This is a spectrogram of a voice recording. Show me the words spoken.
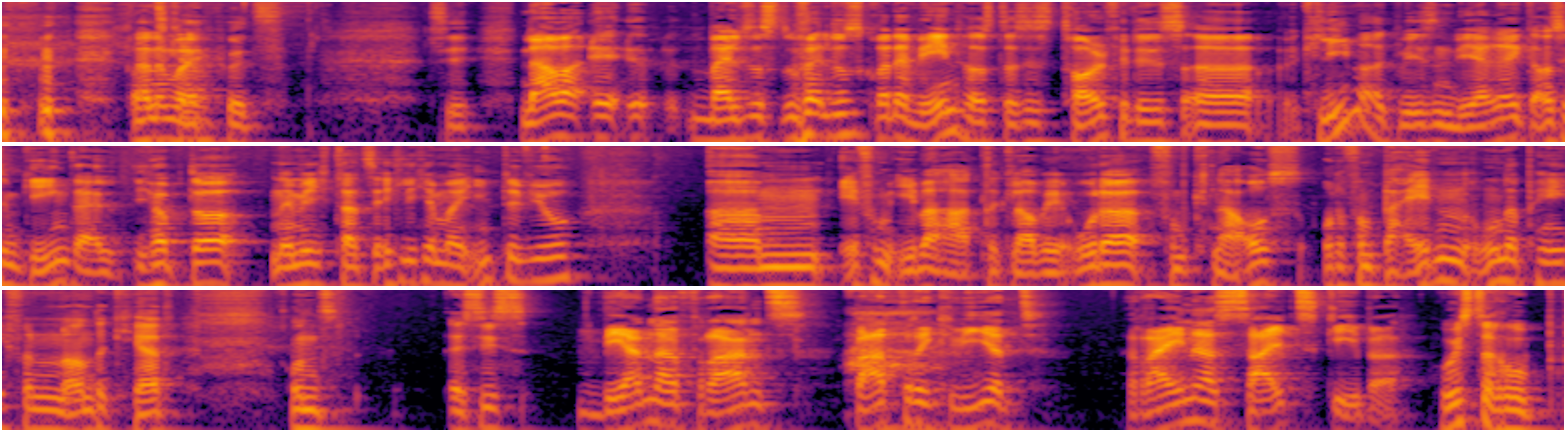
Warte mal kurz. Sie. Na, aber äh, weil du es weil du's gerade erwähnt hast, dass es toll für das äh, Klima gewesen wäre, ganz im Gegenteil. Ich habe da nämlich tatsächlich einmal ein Interview ähm, eh vom Eberharter, glaube ich, oder vom Knaus oder von beiden unabhängig voneinander gehört. Und es ist, Werner Franz, Patrick Wirth, Rainer Salzgeber. wo ist der Rupp?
